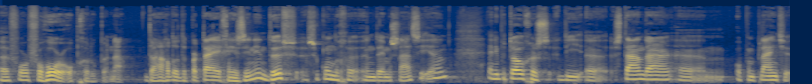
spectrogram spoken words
uh, voor verhoor opgeroepen. Nou, daar hadden de partijen geen zin in, dus ze kondigen een demonstratie aan. En die betogers die uh, staan daar op een pleintje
